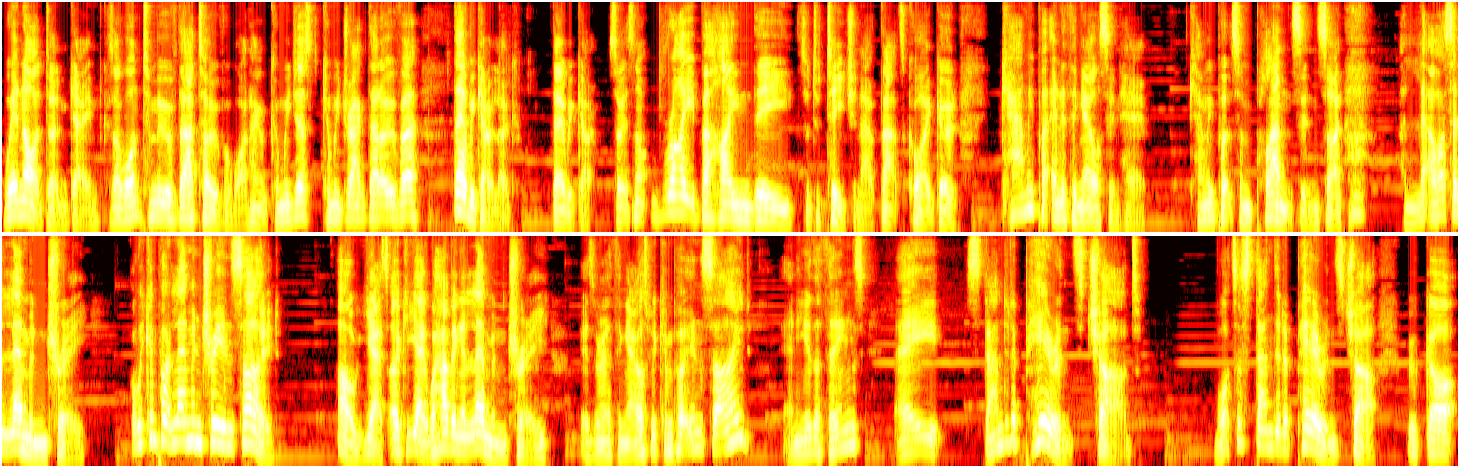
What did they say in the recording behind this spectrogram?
we're not done, game, because I want to move that over one. Hang on, can we just, can we drag that over? There we go, look. There we go. So it's not right behind the sort of teacher now. That's quite good. Can we put anything else in here? Can we put some plants inside? oh, that's a lemon tree. Oh, we can put a lemon tree inside. Oh, yes. Okay, yeah, we're having a lemon tree. Is there anything else we can put inside? Any other things? A standard appearance chart. What's a standard appearance chart? We've got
